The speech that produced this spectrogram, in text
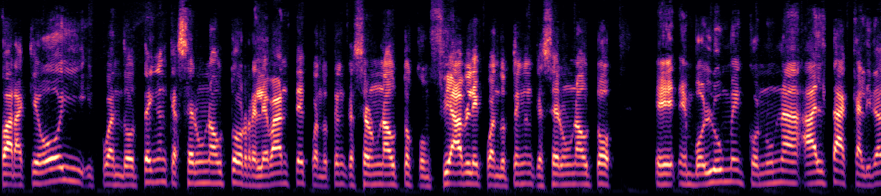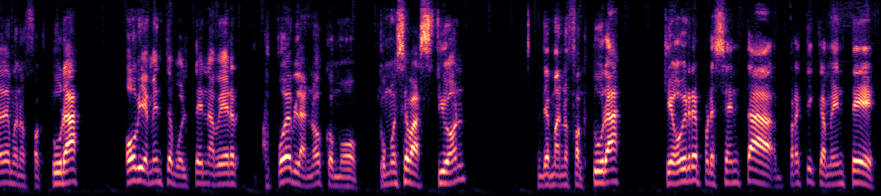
para que hoy, cuando tengan que hacer un auto relevante, cuando tengan que hacer un auto confiable, cuando tengan que hacer un auto eh, en volumen, con una alta calidad de manufactura, obviamente volteen a ver a Puebla, ¿no? Como, como ese bastión de manufactura que hoy representa prácticamente,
